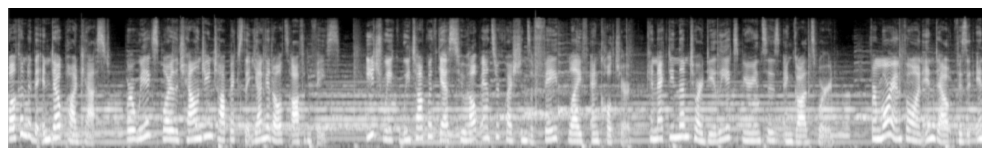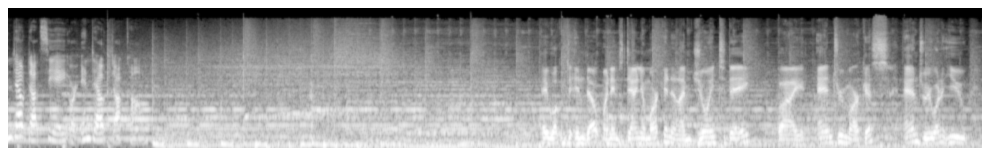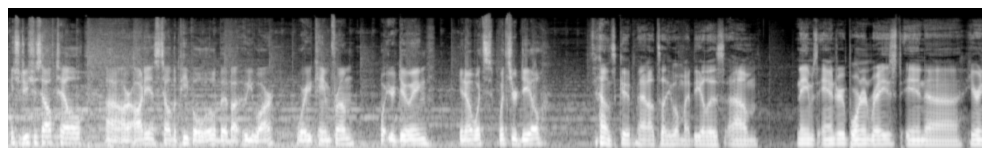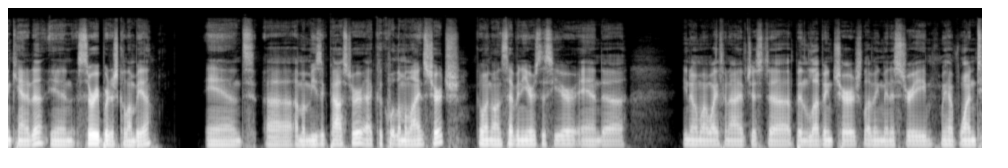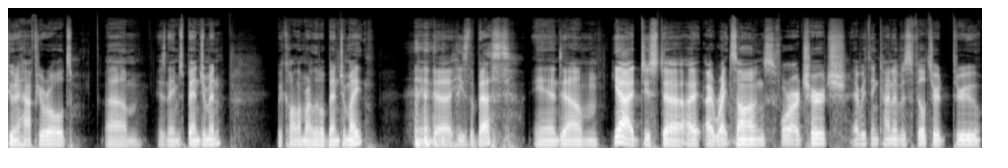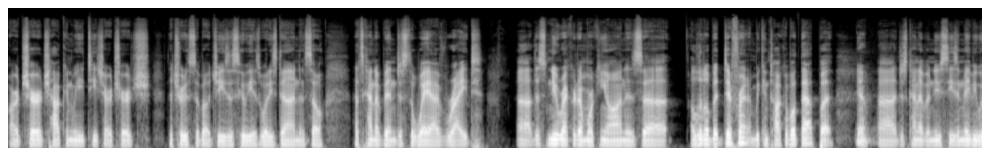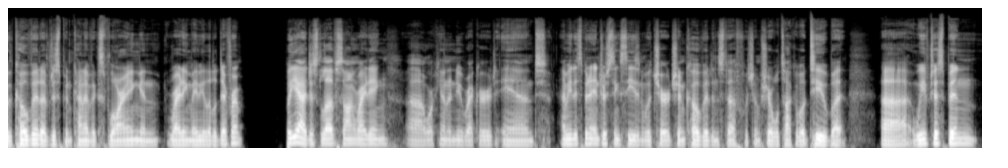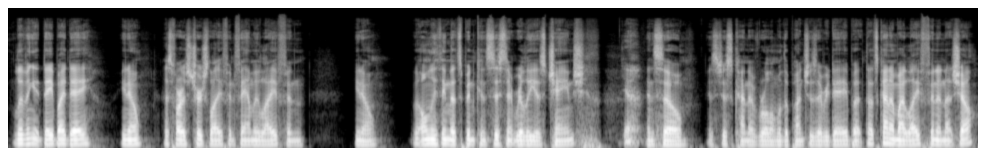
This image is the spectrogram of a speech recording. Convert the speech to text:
Welcome to the In Doubt podcast, where we explore the challenging topics that young adults often face. Each week, we talk with guests who help answer questions of faith, life, and culture, connecting them to our daily experiences and God's Word. For more info on In Doubt, visit indoubt.ca or indoubt.com. Hey, welcome to In Doubt. My name's Daniel Markin, and I'm joined today by Andrew Marcus. Andrew, why don't you introduce yourself, tell uh, our audience, tell the people a little bit about who you are, where you came from, what you're doing. You know, what's what's your deal? Sounds good, man. I'll tell you what my deal is. Um, name's Andrew, born and raised in uh, here in Canada, in Surrey, British Columbia, and uh, I'm a music pastor at Coquitlam Alliance Church, going on seven years this year, and uh, you know, my wife and I have just uh, been loving church, loving ministry. We have one two and a half year old. Um, his name's Benjamin. We call him our little Benjamite, and uh, he's the best. And um, yeah, I just uh, I I write songs for our church. Everything kind of is filtered through our church. How can we teach our church the truths about Jesus, who He is, what He's done, and so that's kind of been just the way I've write. Uh, this new record I'm working on is uh, a little bit different, and we can talk about that. But Yeah. uh, just kind of a new season. Maybe with COVID, I've just been kind of exploring and writing maybe a little different. But yeah, I just love songwriting, uh, working on a new record, and I mean it's been an interesting season with church and COVID and stuff, which I'm sure we'll talk about too. But uh, we've just been living it day by day, you know, as far as church life and family life, and you know, the only thing that's been consistent really is change. Yeah. And so it's just kind of rolling with the punches every day. But that's kind of my life in a nutshell.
